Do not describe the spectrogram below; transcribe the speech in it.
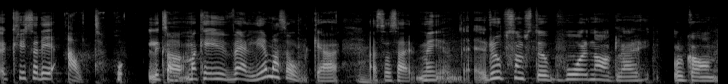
jag kryssade i allt. Liksom, Ja. Man kan ju välja en massa olika... Alltså så här, men, eh, rup som stubb, hår, naglar, organ,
